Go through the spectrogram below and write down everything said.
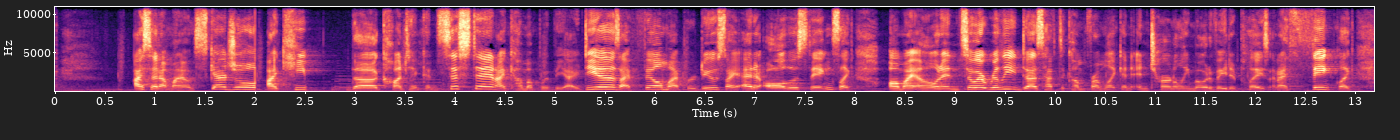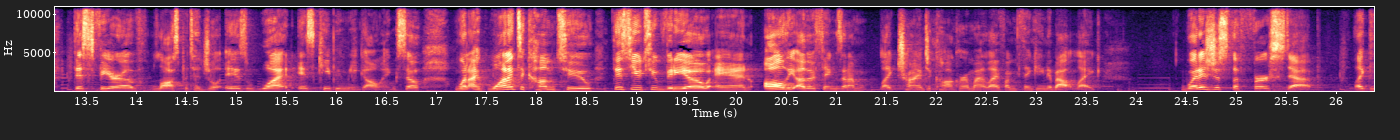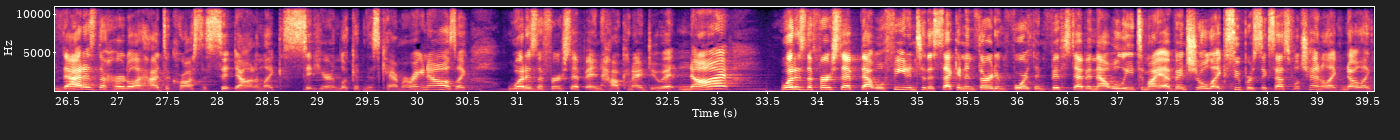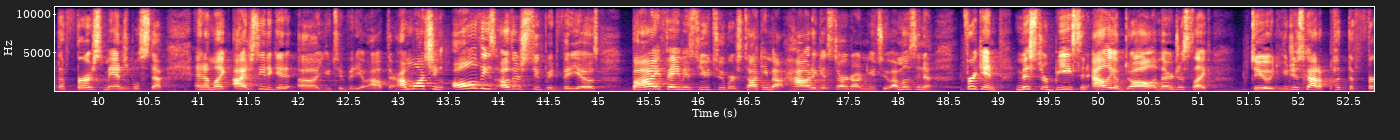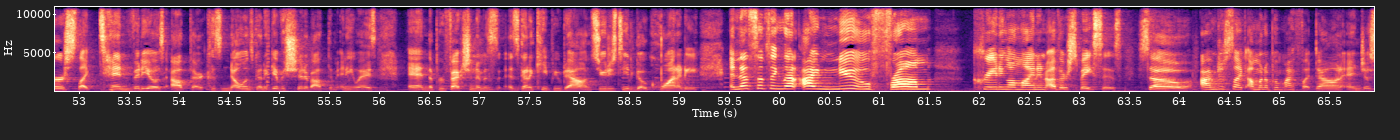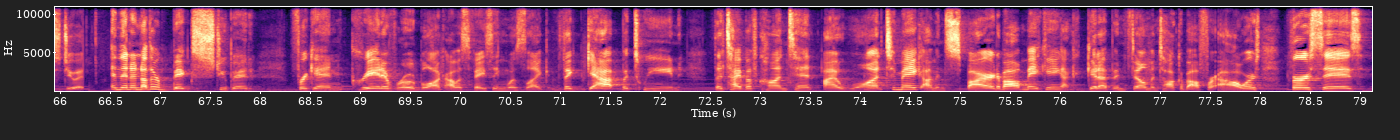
I set up my own schedule. I keep the content consistent. I come up with the ideas, I film, I produce, I edit all those things like on my own. And so it really does have to come from like an internally motivated place. And I think like this fear of lost potential is what is keeping me going. So when I wanted to come to this YouTube video and all the other things that I'm like trying to conquer in my life, I'm thinking about like, what is just the first step? Like that is the hurdle I had to cross to sit down and like sit here and look at this camera right now. I was like, what is the first step and how can I do it? Not what is the first step that will feed into the second and third and fourth and fifth step and that will lead to my eventual like super successful channel like no like the first manageable step and i'm like i just need to get a youtube video out there i'm watching all these other stupid videos by famous youtubers talking about how to get started on youtube i'm listening to freaking MrBeast and ali abdaal and they're just like dude, you just gotta put the first like 10 videos out there because no one's gonna give a shit about them anyways, and the perfectionism is, is gonna keep you down. So you just need to go quantity. And that's something that I knew from creating online in other spaces. So I'm just like, I'm gonna put my foot down and just do it. And then another big, stupid, freaking creative roadblock I was facing was like the gap between the type of content I want to make, I'm inspired about making, I could get up and film and talk about for hours, versus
